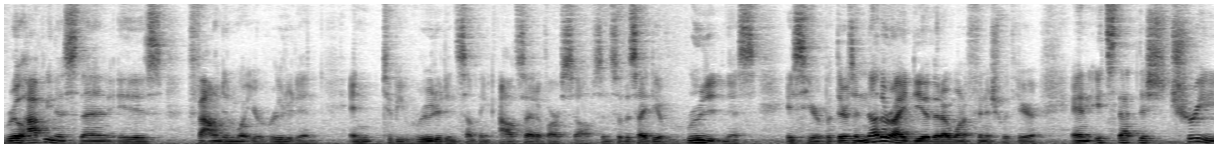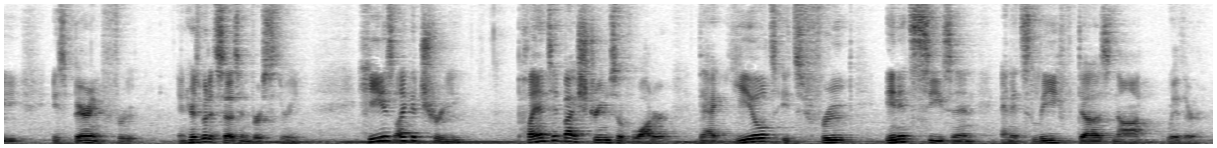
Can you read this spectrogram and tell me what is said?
real happiness then is found in what you're rooted in and to be rooted in something outside of ourselves. And so this idea of rootedness is here. But there's another idea that I want to finish with here, and it's that this tree is bearing fruit. And here's what it says in verse 3 He is like a tree planted by streams of water that yields its fruit in its season, and its leaf does not wither.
